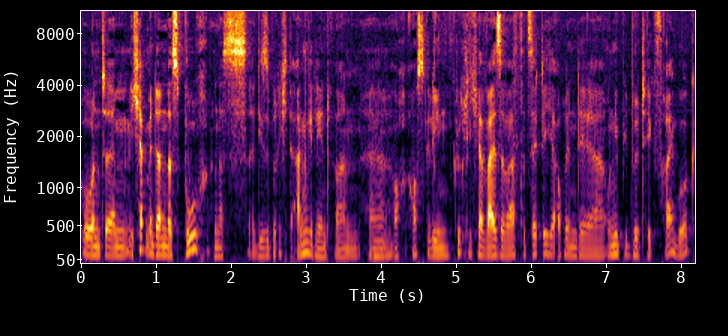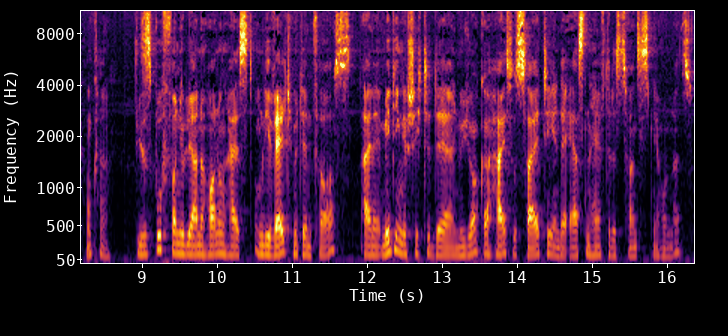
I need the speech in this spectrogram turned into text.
und ähm, ich habe mir dann das Buch, an das äh, diese Berichte angelehnt waren, äh, auch ausgeliehen. Glücklicherweise war es tatsächlich auch in der Unibibliothek Freiburg. okay. Dieses Buch von Juliane Hornung heißt Um die Welt mit den Thaws, eine Mediengeschichte der New Yorker High Society in der ersten Hälfte des 20. Jahrhunderts.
